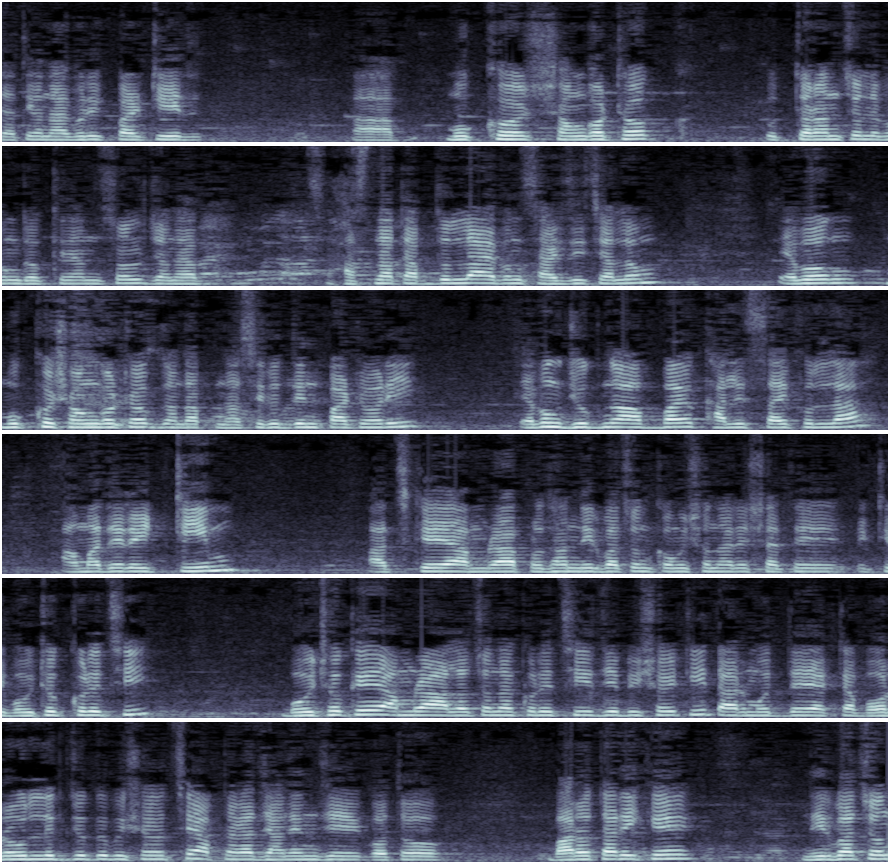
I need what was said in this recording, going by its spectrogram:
জাতীয় নাগরিক পার্টির মুখ্য সংগঠক উত্তরাঞ্চল এবং দক্ষিণাঞ্চল জনাব হাসনাত আবদুল্লাহ এবং সার্জিচ আলম এবং মুখ্য সংগঠক জনাব নাসিরুদ্দিন পাটোয়ারি এবং যুগ্ম আহ্বায়ক খালিদ সাইফুল্লাহ, আমাদের এই টিম। আজকে আমরা প্রধান নির্বাচন কমিশনারের সাথে একটি বৈঠক করেছি। বৈঠকে আমরা আলোচনা করেছি যে বিষয়টি, তার মধ্যে একটা বড় উল্লেখযোগ্য বিষয় হচ্ছে, আপনারা জানেন যে গত বারো তারিখে নির্বাচন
